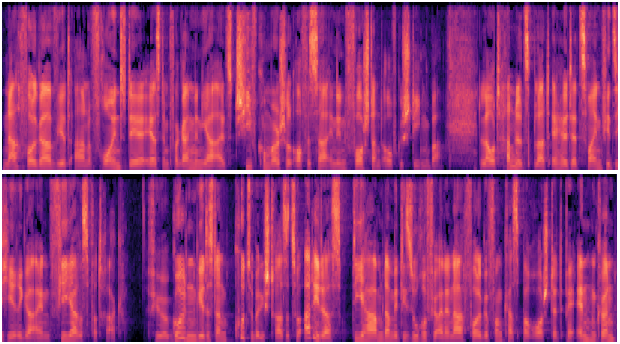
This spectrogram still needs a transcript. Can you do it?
Nachfolger wird Arne Freund, der erst im vergangenen Jahr als Chief Commercial Officer in den Vorstand aufgestiegen war. Laut Handelsblatt erhält der 42-Jährige einen Vierjahresvertrag. Für Gulden geht es dann kurz über die Straße zu Adidas. Die haben damit die Suche für eine Nachfolge von Kaspar Rohrstedt beenden können.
